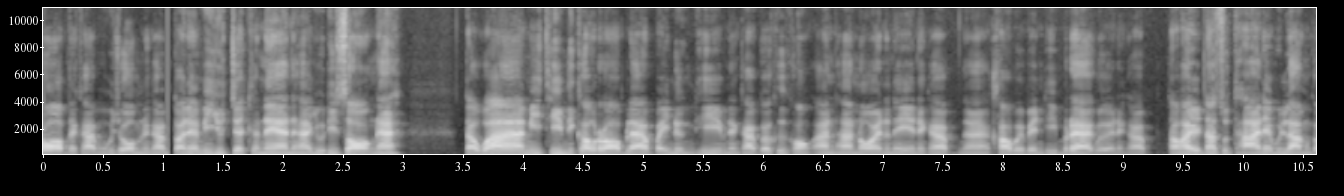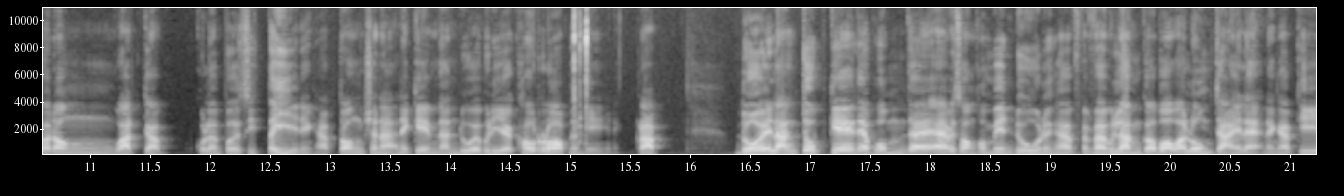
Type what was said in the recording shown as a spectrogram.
รอบนะครับคุณผู้ชมนะครับตอนนี้มีอยู่ 7 คะแนนนะฮะอยู่ที่ 2 นะ แต่ว่ามีทีมที่เข้ารอบแล้วไป 1 ทีมนะครับก็คือของอันฮานอยนั่นเองนะครับนะเข้าไปเป็นทีมแรกเลยนะครับทำให้นัดสุดท้ายเนี่ยบุรีรัมย์ก็ต้องวัดกับ โกลัมเปอร์ซิตี้นะครับต้องชนะในเกมนั้นด้วยเพื่อที่จะเข้ารอบนั่นเองนะครับโดยหลังจบเกมเนี่ยผมได้แอบไปส่องคอมเมนต์ดูนะครับแฟนบุรีรัมก็บอกว่าโล่งใจแหละนะครับที่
